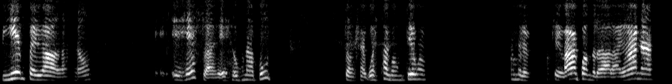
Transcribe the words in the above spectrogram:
bien pegadas, ¿no? Es esa, es una puta, se acuesta contigo cuando se va, cuando le da la gana,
